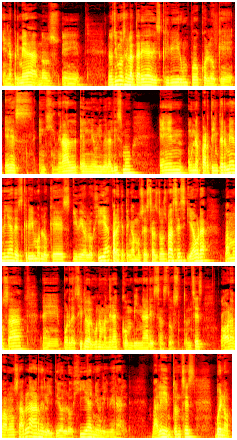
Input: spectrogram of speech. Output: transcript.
En la primera nos, eh, nos dimos a la tarea de describir un poco lo que es en general el neoliberalismo. En una parte intermedia describimos lo que es ideología para que tengamos estas dos bases y ahora vamos a, eh, por decirlo de alguna manera, combinar esas dos. Entonces, ahora vamos a hablar de la ideología neoliberal. ¿Vale? Entonces, bueno,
